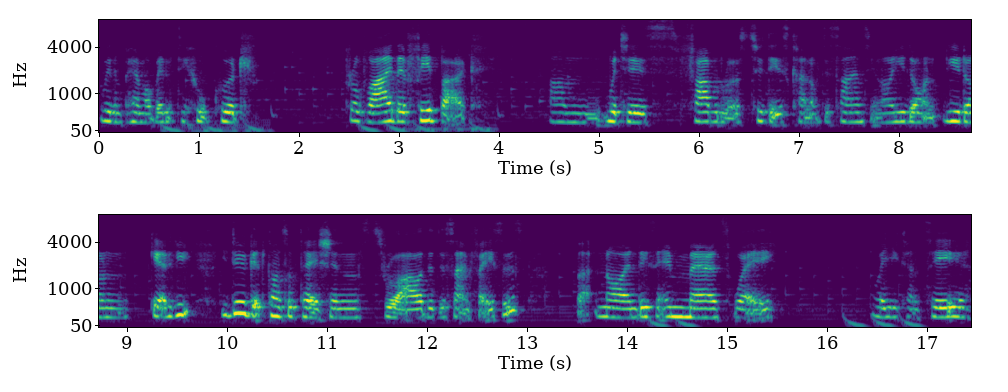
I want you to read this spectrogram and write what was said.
with impaired mobility who could provide their feedback um, which is fabulous to these kind of designs. You know, you don't you don't get you you do get consultations throughout the design phases, but not in this immersed way where you can see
